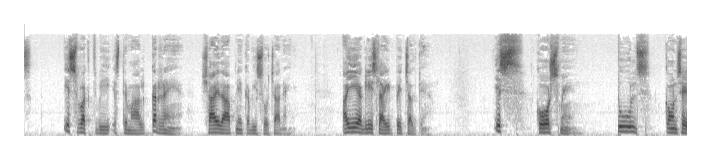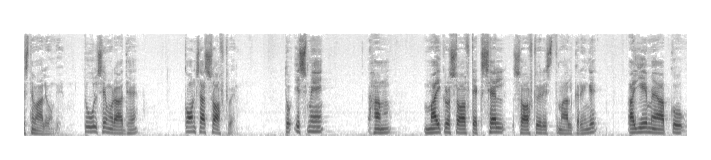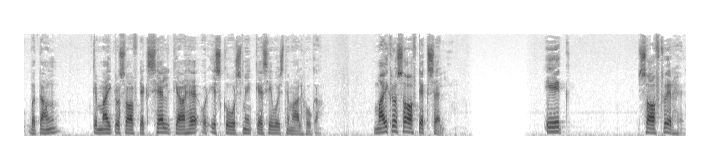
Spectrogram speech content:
اس وقت بھی استعمال کر رہے ہیں شاید آپ نے کبھی سوچا نہیں آئیے اگلی سلائیڈ پہ چلتے ہیں اس کورس میں ٹولس کون سے استعمال ہوں گے ٹول سے مراد ہے کون سا سافٹ ویئر تو اس میں ہم مائکروسافٹ ایکسل سافٹ ویئر استعمال کریں گے آئیے میں آپ کو بتاؤں کہ مائکروسافٹ ایکسل کیا ہے اور اس کورس میں کیسے وہ استعمال ہوگا مائکروسافٹ ایکسل ایک سافٹ ویئر ہے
